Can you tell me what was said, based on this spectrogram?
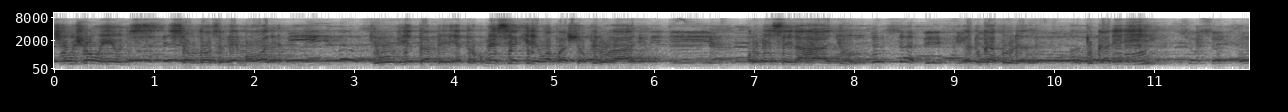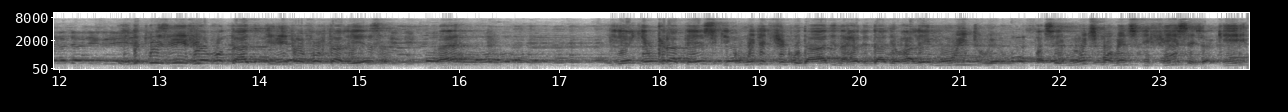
tinha o João Eudes, de saudosa memória, que eu ouvia também. Então comecei a criar uma paixão pelo rádio. Comecei na rádio educadora do Cariri. E depois me veio a vontade de vir para Fortaleza. Né? E aqui um cratense que com muita dificuldade, na realidade eu ralei muito, eu passei muitos momentos difíceis aqui.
